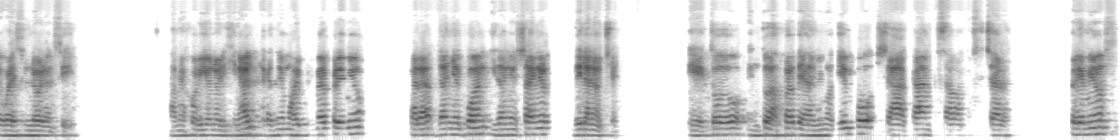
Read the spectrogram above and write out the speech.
lo cual es un logro en sí. A mejor guion original, acá tenemos el primer premio para Daniel Kwan y Daniel Shiner de la noche. Eh, todo en todas partes al mismo tiempo. Ya acá empezábamos a cosechar premios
